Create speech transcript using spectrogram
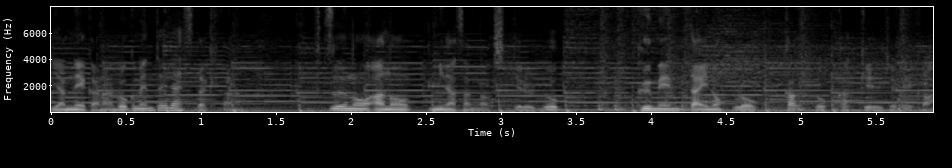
やんねえかな？6面体ダイスだけかな？普通のあの皆さんが知ってる6面体の六角六角形じゃねえか。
